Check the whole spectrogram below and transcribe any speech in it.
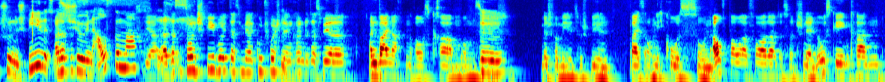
schönes Spiel, es also ist es schön ist, aufgemacht. Ja, also das ist so ein Spiel, wo ich das mir gut vorstellen könnte, dass wir an Weihnachten rausgraben, um es mm. mit, mit Familie zu spielen weil es auch nicht groß so einen Aufbau erfordert, dass man schnell losgehen kann,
